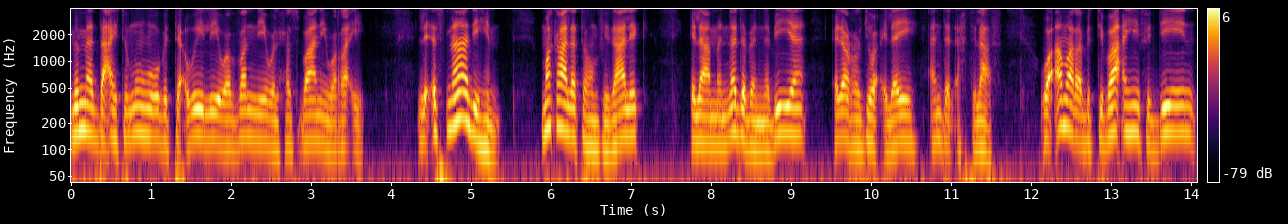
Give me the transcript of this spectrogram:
مما ادعيتموه بالتأويل والظن والحسبان والرأي. لإسنادهم مقالتهم في ذلك إلى من ندب النبي إلى الرجوع إليه عند الاختلاف وأمر باتباعه في الدين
